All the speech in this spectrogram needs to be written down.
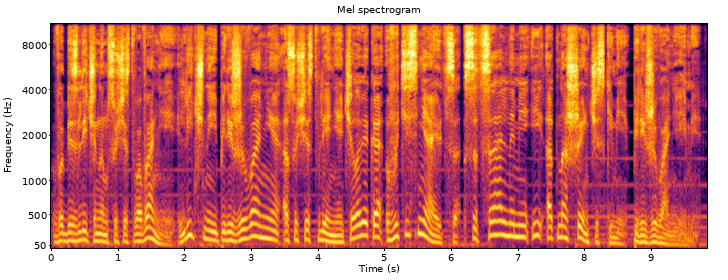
В обезличенном существовании личные переживания осуществления человека вытесняются социальными и отношенческими переживаниями –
